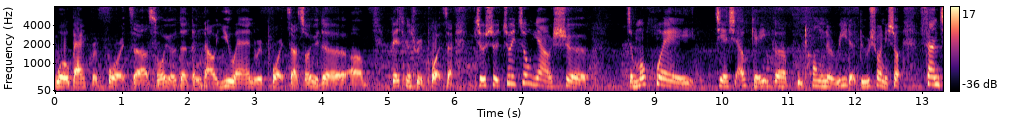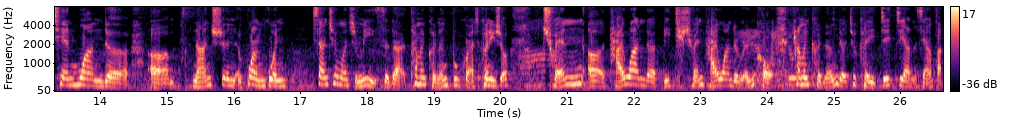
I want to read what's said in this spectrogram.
World Bank reports 啊，所有的等到 UN reports 啊，所有的呃 business reports 啊，就是最重要是怎么会介绍给一个普通的 reader，比如说你说三千万的呃男生冠军。三千万什么意思的？他们可能不 grasp，可你说全呃台湾的比全台湾的人口，他们可能的就可以这这样的想法。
